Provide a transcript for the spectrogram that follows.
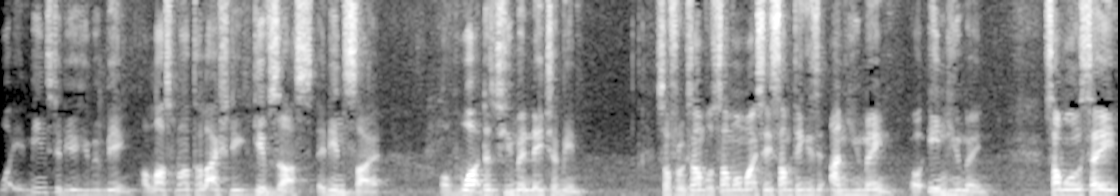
what it means to be a human being. Allah subhanahu wa ta'ala actually gives us an insight of what does human nature mean. So for example, someone might say something is unhumane or inhumane. Someone will say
